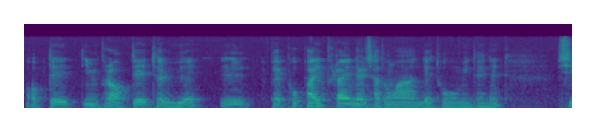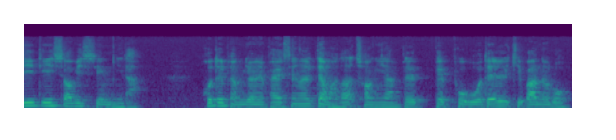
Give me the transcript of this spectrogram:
업데이트, 인프라 업데이트를 위해 배포 파이프라인을 자동화하는 데 도움이 되는 CD 서비스입니다. 코드 변경이 발생할 때마다 정의한 배포 모델 기반으로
